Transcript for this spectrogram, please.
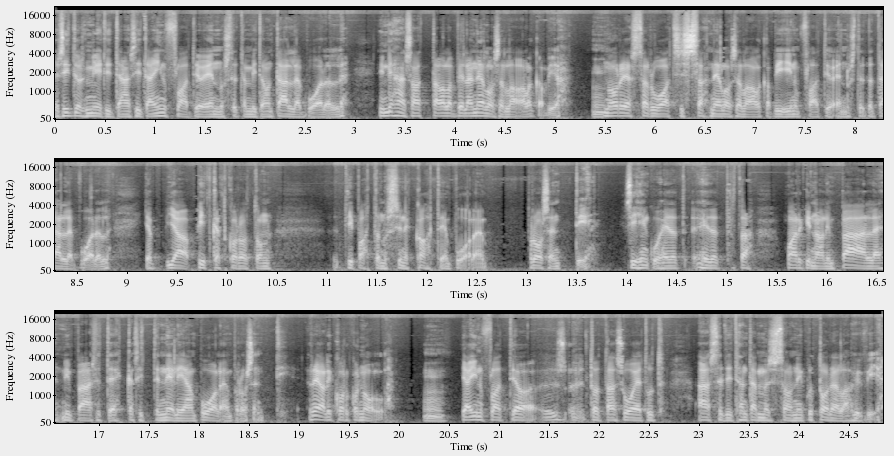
ja sitten jos mietitään sitä inflaatioennustetta, mitä on tälle vuodelle, niin nehän saattaa olla vielä nelosella alkavia. Mm. Norjassa, Ruotsissa nelosella alkavia inflaatioennusteita tälle vuodelle. Ja, ja pitkät korot on tipahtanut sinne kahteen puoleen prosenttiin. Siihen kun heität, heität tätä marginaalin päälle, niin pääset ehkä sitten neljään puoleen prosenttiin. Reaalikorko nolla. Mm. Ja inflaatio tota, suojatut assetithän tämmöisessä on niinku todella hyviä.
